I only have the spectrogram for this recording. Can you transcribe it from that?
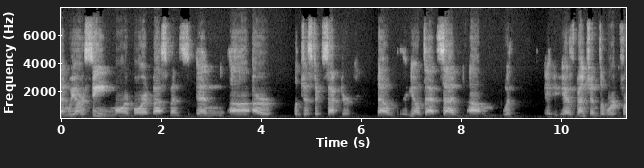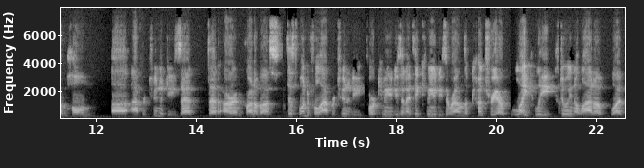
And we are seeing more and more investments in uh, our logistics sector. Now, you know, that said, um, with, as mentioned, the work from home uh, opportunities that that are in front of us, this wonderful opportunity for communities. And I think communities around the country are likely doing a lot of what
